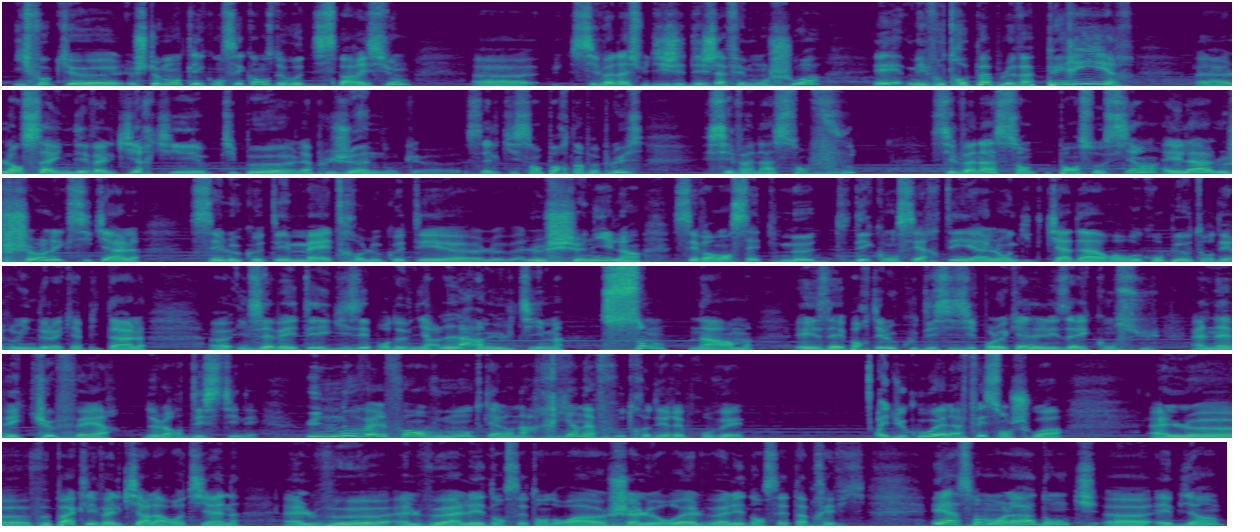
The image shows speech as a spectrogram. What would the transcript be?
il faut que je te montre les conséquences de votre disparition. Euh, Sylvanas lui dit j'ai déjà fait mon choix et mais votre peuple va périr. Euh, lança une des Valkyries qui est un petit peu euh, la plus jeune, donc euh, celle qui s'emporte un peu plus. Sylvanas s'en fout Sylvanas pense au sien et là le champ lexical c'est le côté maître, le côté euh, le, chenil, hein. c'est vraiment cette meute déconcertée et alanguie de cadavres regroupés autour des ruines de la capitale. Euh, ils avaient été aiguisés pour devenir l'arme ultime, son arme, et ils avaient porté le coup décisif pour lequel elle les avait conçus. Elle n'avait que faire de leur destinée. Une nouvelle fois on vous montre qu'elle en a rien à foutre des réprouvés. Et du coup elle a fait son choix elle euh, veut pas que les Valkyres la retiennent, elle veut, euh, aller dans cet endroit euh, chaleureux, elle veut aller dans cet après-vie. Et à ce moment-là, donc, eh bien,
